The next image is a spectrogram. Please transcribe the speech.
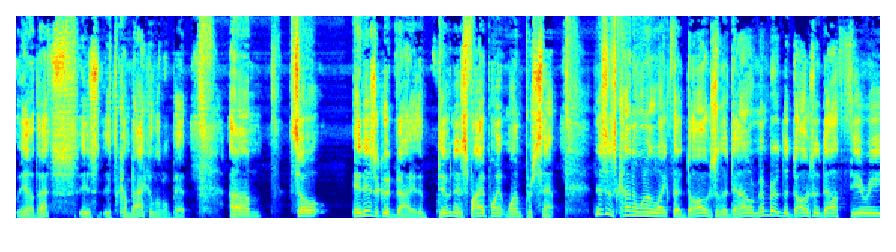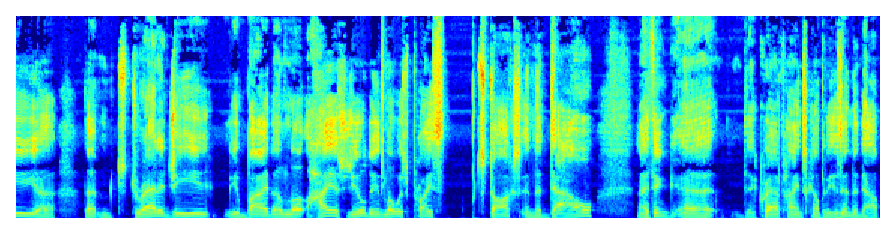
you know, that's is it's come back a little bit. Um, so it is a good value. The dividend is 5.1%. This is kind of one of like the dogs of the Dow. Remember the dogs of the Dow theory, uh, that strategy. You buy the highest yielding, lowest price stocks in the Dow. And I think uh, the Kraft Heinz company is in the Dow,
